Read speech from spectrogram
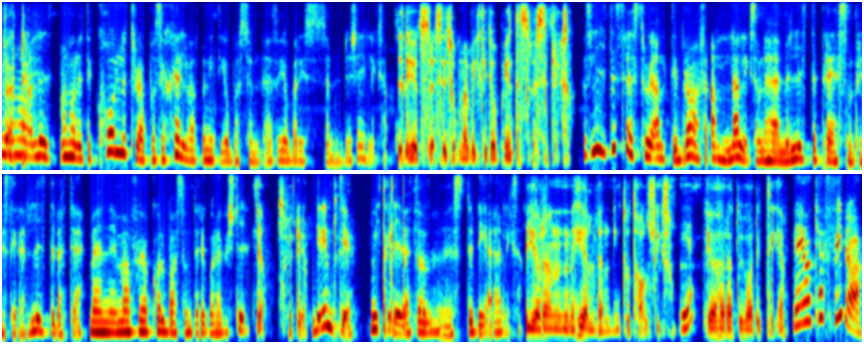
det är man värt har, det. lite, man har lite koll tror jag på sig själv att man inte jobbar, sönder, alltså jobbar i sönder sig. Liksom. Det är ju ett stressigt jobb, men vilket jobb är inte stressigt liksom? Fast lite stress tror jag alltid är bra för alla. Liksom, det här med lite press, man presterar lite bättre. Men eh, man får ju ha koll bara så inte det går överstyr. Ja, så är det ju. Grymt ju! Mitt i livet och eh, studera liksom. Gör en helvändning totalt liksom. Ja. Jag hör att du har ditt te. Nej, jag har kaffe idag.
